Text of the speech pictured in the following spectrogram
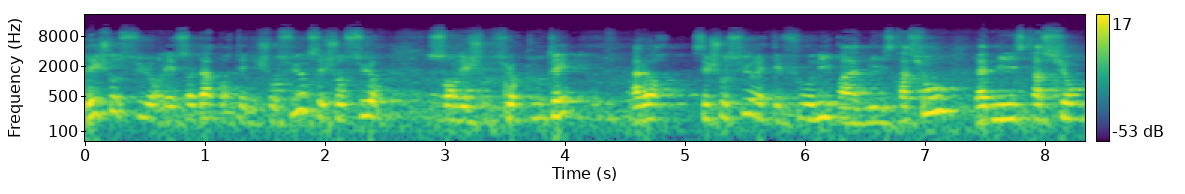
Les chaussures, les soldats portaient des chaussures, ces chaussures sont des chaussures cloutées. Alors, ces chaussures étaient fournies par l'administration. L'administration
